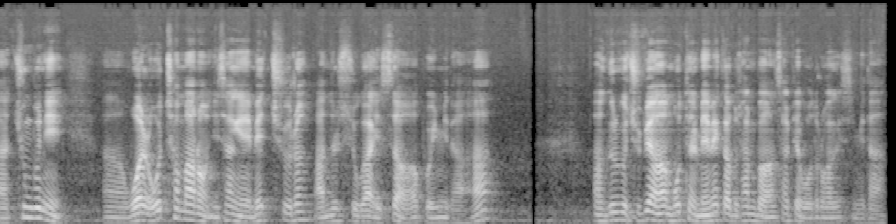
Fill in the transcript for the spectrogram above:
아, 충분히 어, 월 5천만 원 이상의 매출은 만들 수가 있어 보입니다. 아, 그리고 주변 모텔 매매가도 한번 살펴보도록 하겠습니다.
